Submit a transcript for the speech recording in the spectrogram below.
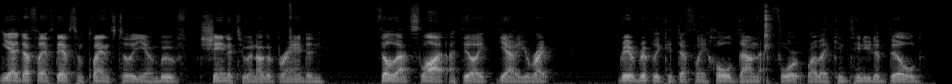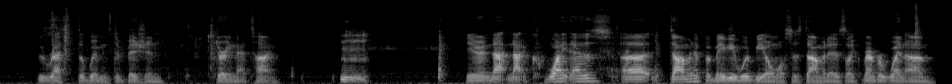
Yeah, definitely. If they have some plans to you know move Shayna to another brand and fill that slot, I feel like yeah, you're right. Rhea Ripley could definitely hold down that fort while they continue to build the rest of the women's division during that time. Mhm. You know, not not quite as uh, dominant, but maybe it would be almost as dominant as like remember when um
